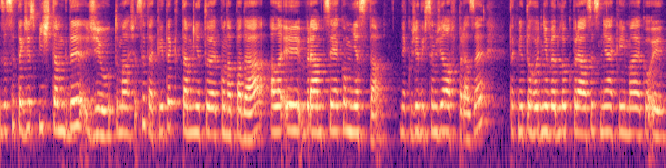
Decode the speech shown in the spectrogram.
zase takže spíš tam, kde žiju, to máš asi taky, tak tam mě to jako napadá, ale i v rámci jako města. Jakože když jsem žila v Praze, tak mě to hodně vedlo k práci s nějakýma jako i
